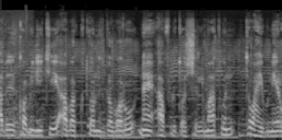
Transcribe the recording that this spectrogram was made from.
ኣብ ኮሚኒቲ ኣበርክቶ ንዝገበሩ ናይ ኣፍልጦ ሽልማት እውን ተዋሂቡ ነይሩ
